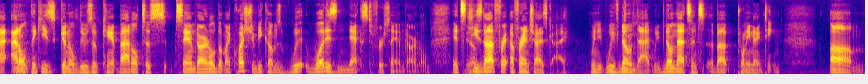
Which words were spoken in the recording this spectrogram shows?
I, I don't mm-hmm. think he's going to lose a camp battle to S- Sam Darnold. But my question becomes, wh- what is next for Sam Darnold? It's yeah. he's not fr- a franchise guy. We, we've known that. We've known that since about 2019. Um,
